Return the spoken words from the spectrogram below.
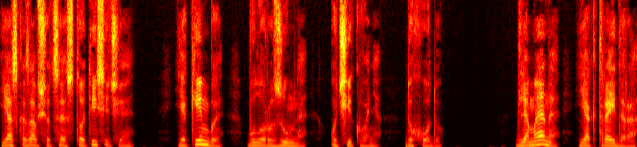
я сказав, що це 100 тисяч, яким би було розумне очікування доходу. Для мене як трейдера.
